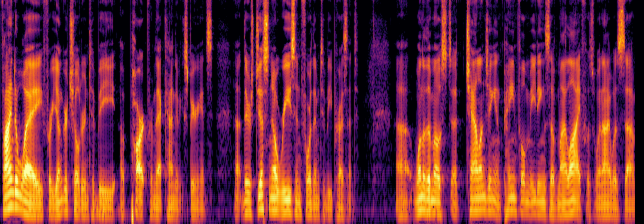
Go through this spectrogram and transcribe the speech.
find a way for younger children to be apart from that kind of experience. Uh, there's just no reason for them to be present. Uh, one of the most uh, challenging and painful meetings of my life was when I was uh,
